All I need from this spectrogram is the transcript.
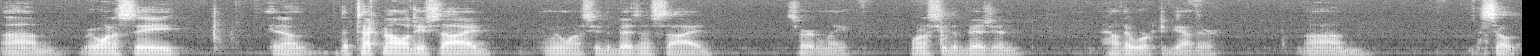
Um, we want to see, you know, the technology side, and we want to see the business side. Certainly, we want to see the vision, how they work together. Um, so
